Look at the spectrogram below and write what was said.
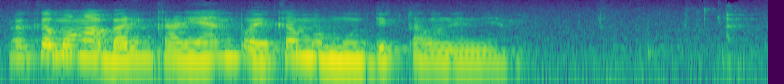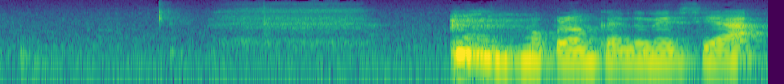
Mereka mau ngabarin kalian Poika mau mudik tahun ini. mau pulang ke Indonesia.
